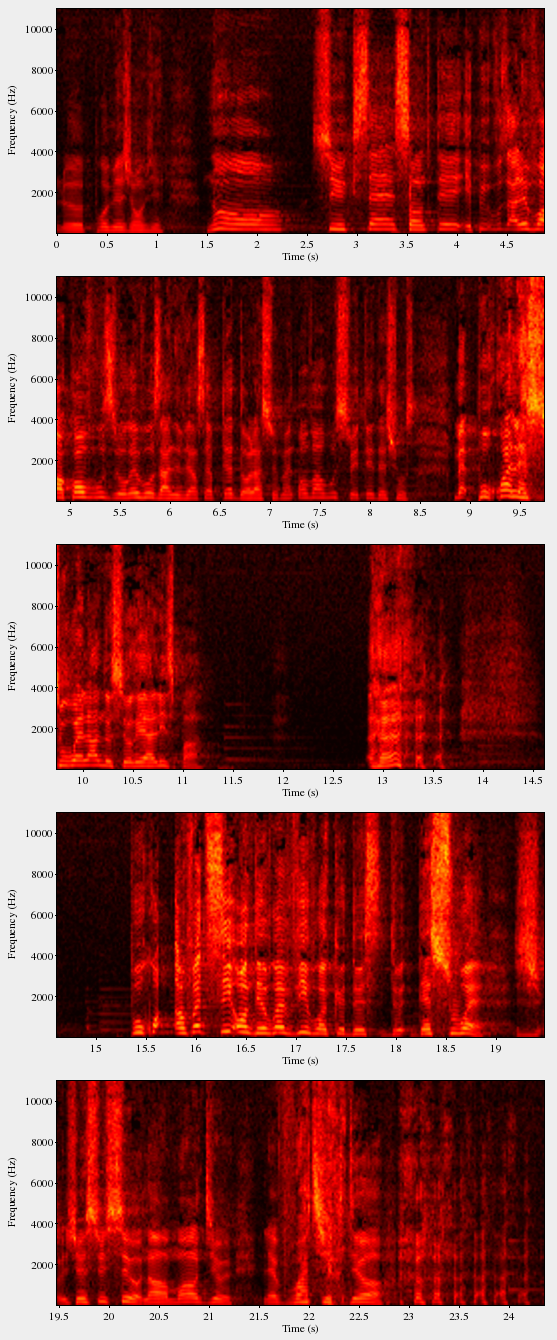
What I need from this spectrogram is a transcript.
Le 1er janvier. Non, succès, santé. Et puis vous allez voir, quand vous aurez vos anniversaires, peut-être dans la semaine, on va vous souhaiter des choses. Mais pourquoi les souhaits-là ne se réalisent pas? Hein? Pourquoi En fait, si on devrait vivre que de, des souhaits, je, suis sûr, non, mon Dieu, les voitures dehors.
